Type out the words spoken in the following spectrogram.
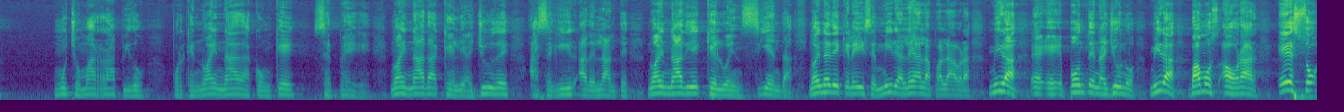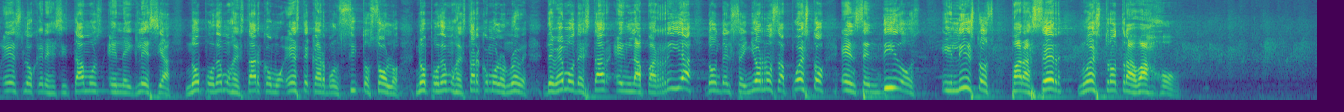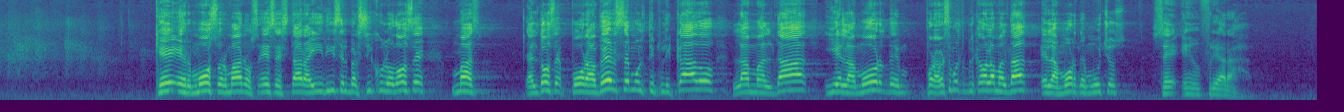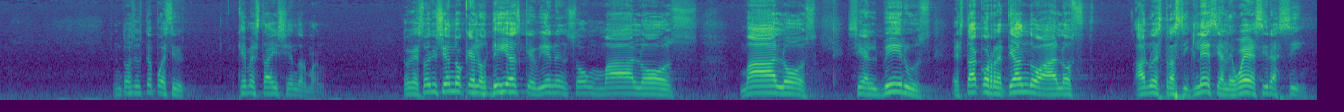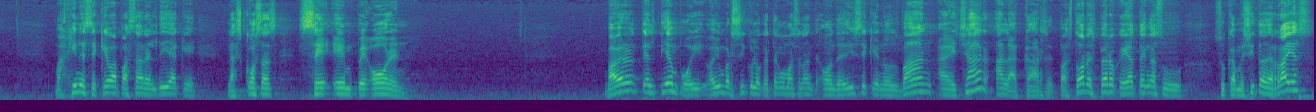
mucho más rápido porque no hay nada con que se pegue. No hay nada que le ayude a seguir adelante. No hay nadie que lo encienda. No hay nadie que le dice, mira, lea la palabra. Mira, eh, eh, ponte en ayuno. Mira, vamos a orar. Eso es lo que necesitamos en la iglesia. No podemos estar como este carboncito solo. No podemos estar como los nueve. Debemos de estar en la parrilla donde el Señor nos ha puesto encendidos y listos para hacer nuestro trabajo. Qué hermoso, hermanos, es estar ahí. Dice el versículo 12, más el 12, por haberse multiplicado la maldad y el amor de, por haberse multiplicado la maldad, el amor de muchos se enfriará. Entonces usted puede decir, ¿qué me está diciendo, hermano? Lo que estoy diciendo que los días que vienen son malos malos, si el virus está correteando a los a nuestras iglesias, le voy a decir así. Imagínense qué va a pasar el día que las cosas se empeoren. Va a haber el tiempo, y hay un versículo que tengo más adelante, donde dice que nos van a echar a la cárcel. Pastor, espero que ya tenga su, su camisita de rayas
